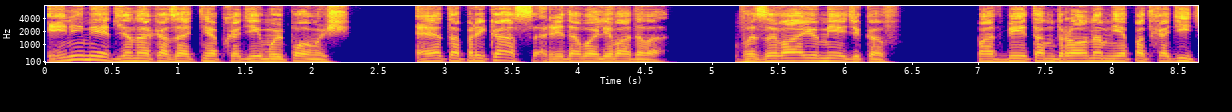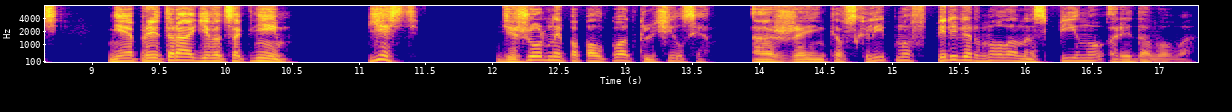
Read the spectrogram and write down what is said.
и немедленно оказать необходимую помощь. Это приказ рядовой Левадова. Вызываю медиков. Подбитым дроном не подходить, не притрагиваться к ним. Есть. Дежурный по полку отключился. А Женька, всхлипнув, перевернула на спину рядового.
